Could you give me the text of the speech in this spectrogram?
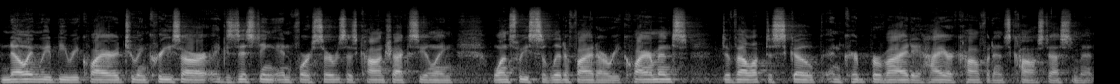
knowing we'd be required to increase our existing Infor services contract ceiling once we solidified our requirements, developed a scope, and could provide a higher confidence cost estimate.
